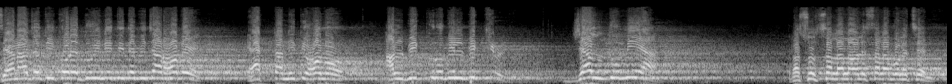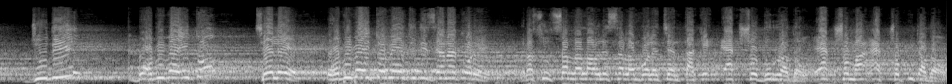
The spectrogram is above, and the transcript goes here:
জেনা যদি করে দুই নীতিতে বিচার হবে, একটা নীতি হলো, আল বিক্রু বিল বিক্রি জালদু মিয়া। রাসুল সাল্লাহ সাল্লাম বলেছেন, যদি অবিবাহিত ছেলে, অবিবাহিত মেয়ে যদি জেনা করে, রাসুল সাল্লাহ সাল্লাম বলেছেন, তাকে একশো দূরা দাও, একশো মা, একশো পিটা দাও।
